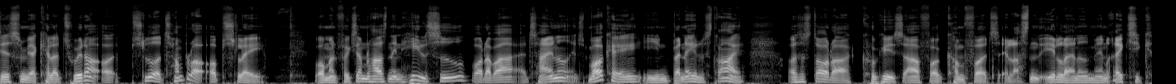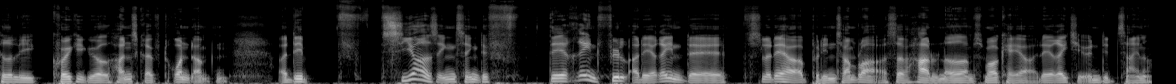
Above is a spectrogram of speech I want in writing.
det, som jeg kalder Twitter og sludder Tumblr-opslag, hvor man for eksempel har sådan en hel side, hvor der bare er tegnet en småkage i en banal streg, og så står der cookies are for comfort, eller sådan et eller andet med en rigtig kedelig quirky girl håndskrift rundt om den. Og det siger os ingenting. Det, det er rent fyld, og det er rent øh, slå det her op på dine tumbler, og så har du noget om småkager, og det er rigtig yndigt tegnet.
